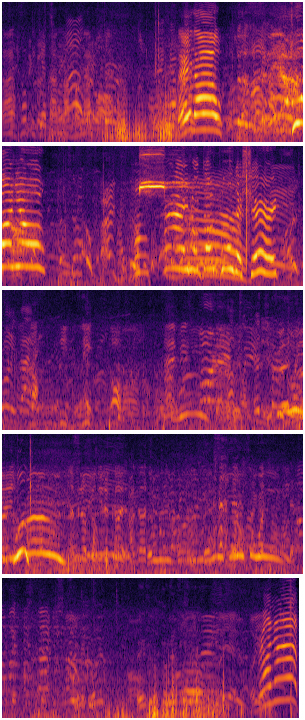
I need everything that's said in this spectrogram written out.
I hope he gets on that ball. There you go. Two on you! Hey, no, don't pull the shirt. Run up,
